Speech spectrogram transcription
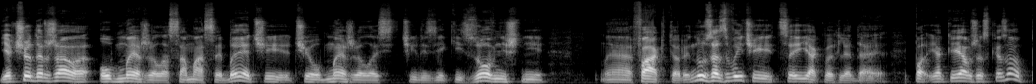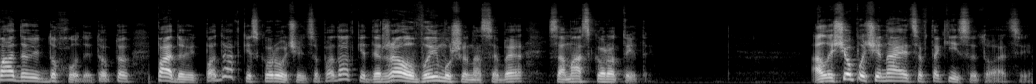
Якщо держава обмежила сама себе чи, чи обмежилась через якісь зовнішні е, фактори, ну зазвичай це як виглядає? Як я вже сказав, падають доходи. Тобто падають податки, скорочуються податки, держава вимушена себе сама скоротити. Але що починається в такій ситуації?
